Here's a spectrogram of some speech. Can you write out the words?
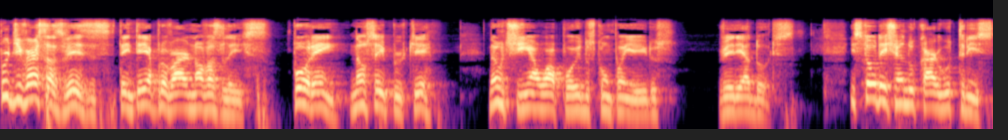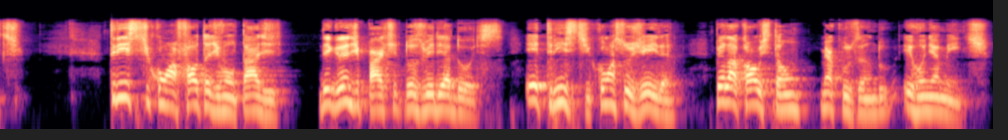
Por diversas vezes tentei aprovar novas leis, porém, não sei porquê, não tinha o apoio dos companheiros vereadores. Estou deixando o cargo triste. Triste com a falta de vontade de grande parte dos vereadores, e triste com a sujeira pela qual estão me acusando erroneamente.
